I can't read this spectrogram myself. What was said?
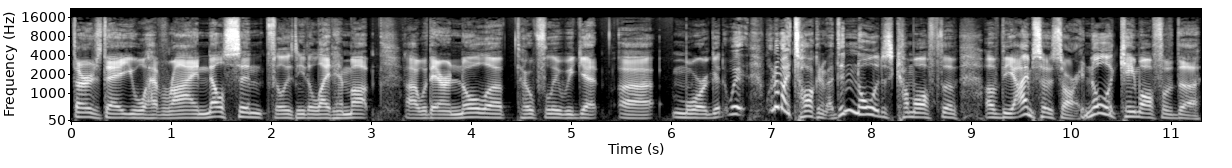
Thursday, you will have Ryne Nelson. Phillies need to light him up uh, with Aaron Nola. Hopefully, we get uh, more good. Wait, what am I talking about? Didn't Nola just come off the of the? I'm so sorry. Nola came off of the.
